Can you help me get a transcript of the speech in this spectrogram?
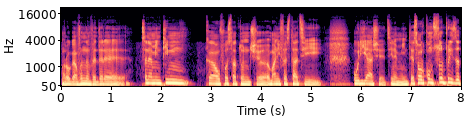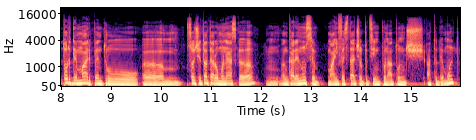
mă rog, având în vedere Să ne amintim că au fost atunci uh, manifestații uriașe, ținem minte, sau oricum surprinzător de mari pentru uh, societatea românească, în care nu se manifesta cel puțin până atunci atât de mult.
